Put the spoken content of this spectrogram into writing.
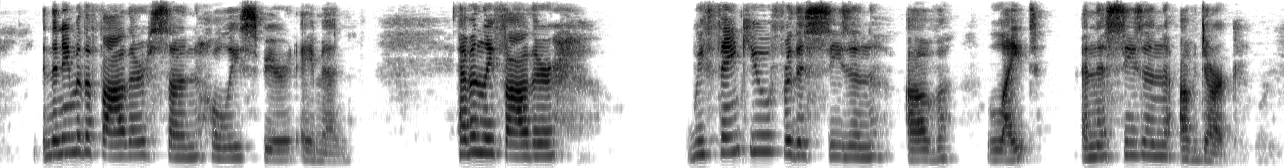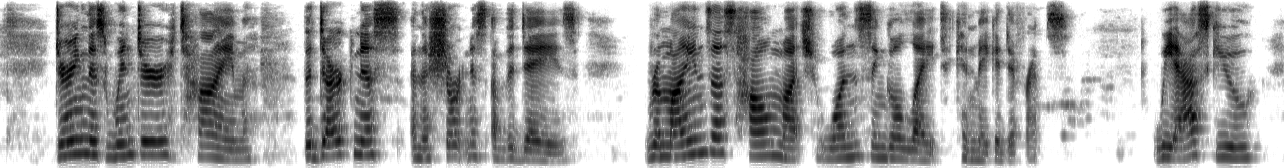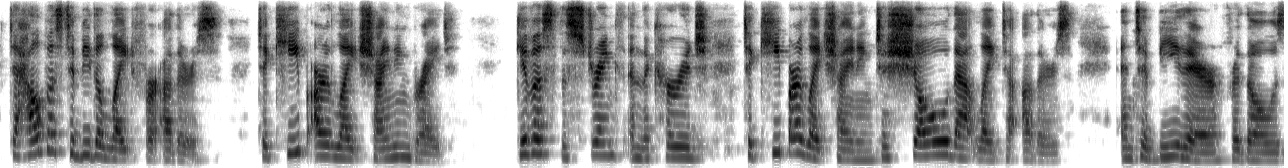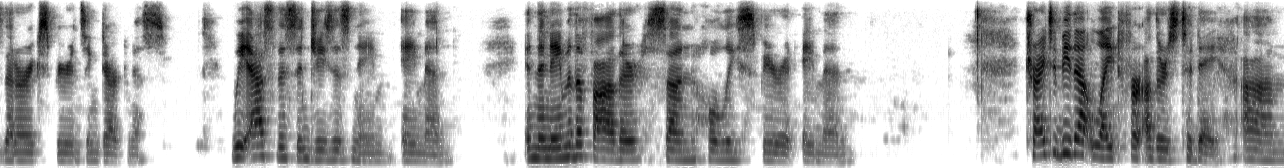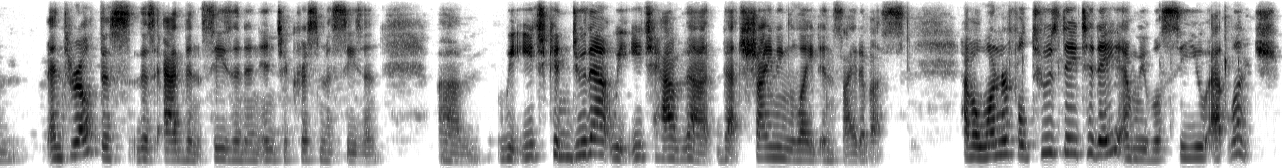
In the name of the Father, Son, Holy Spirit, amen. Heavenly Father, we thank you for this season of light and this season of dark. During this winter time, the darkness and the shortness of the days reminds us how much one single light can make a difference. We ask you to help us to be the light for others, to keep our light shining bright. Give us the strength and the courage to keep our light shining, to show that light to others, and to be there for those that are experiencing darkness. We ask this in Jesus' name. Amen. In the name of the Father, Son, Holy Spirit. Amen. Try to be that light for others today. Um, and throughout this this Advent season and into Christmas season, um, we each can do that. We each have that that shining light inside of us. Have a wonderful Tuesday today, and we will see you at lunch.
